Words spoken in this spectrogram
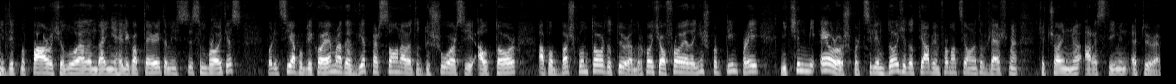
Një ditë më parë u qëllua edhe ndaj një helikopteri të Ministrisë së Mbrojtjes, policia publikoi emrat e 10 personave të dyshuar si autorë apo bashkëpunëtorë të tyre, ndërkohë që ofroi edhe një shpërblim prej 100.000 eurosh për cilindo që do të japë informacione të vlefshme që çojnë në arrestimin e tyre,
